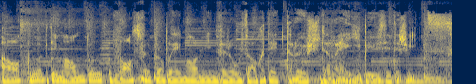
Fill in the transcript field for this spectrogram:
angeschaut im Handel. Was für Probleme, Armin, verursacht die Rösterei bei uns in der Schweiz?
